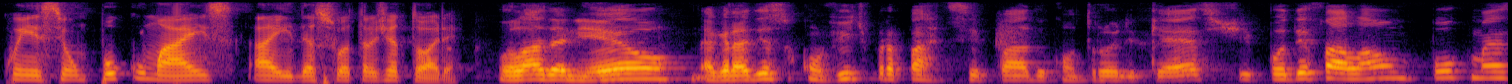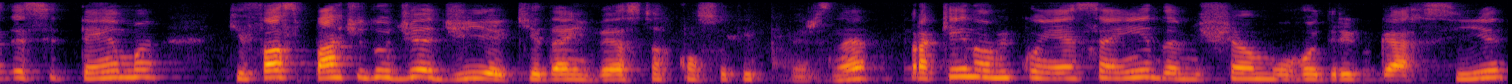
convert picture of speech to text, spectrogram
conhecer um pouco mais aí da sua trajetória. Olá, Daniel. Agradeço o convite para participar do ControlleCast e poder falar um pouco mais desse tema que faz parte do dia a dia aqui da Investor Consulting Partners, né? Para quem não me conhece ainda, me chamo Rodrigo Garcia.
